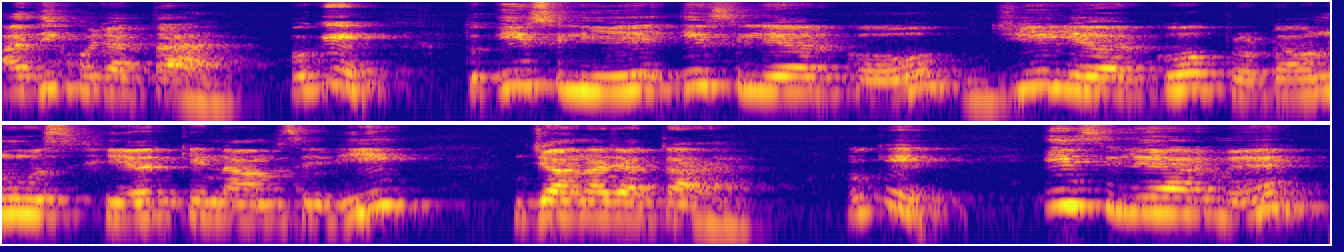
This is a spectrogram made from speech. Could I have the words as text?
अधिक हो जाता है। ओके तो इसलिए इस लेयर को जी लेयर को प्रोटोनोस्फियर के नाम से भी जाना जाता है ओके इस लेयर में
